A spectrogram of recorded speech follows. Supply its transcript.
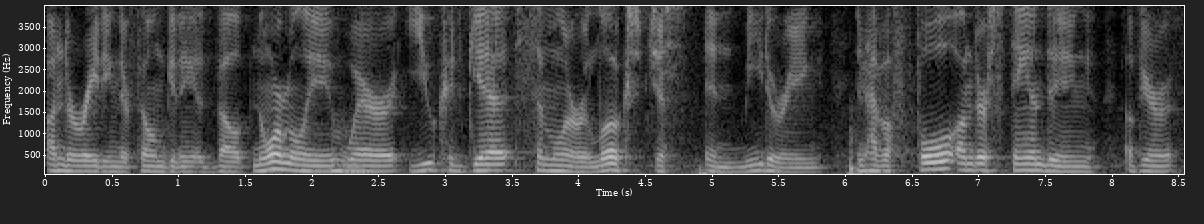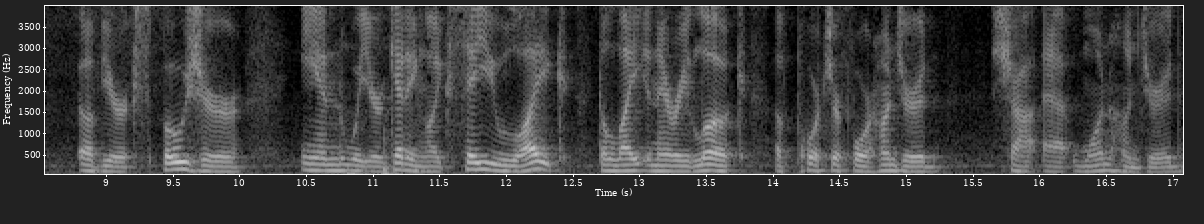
underrating their film getting it developed normally hmm. where you could get similar looks just in metering and have a full understanding of your of your exposure and what you're getting. Like say you like the light and airy look of Portra 400 shot at 100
